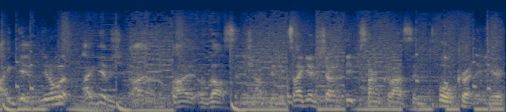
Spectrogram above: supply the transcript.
I give, you know what? I give, I, I about said Phoenix. I give Phoenix in full credit here.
